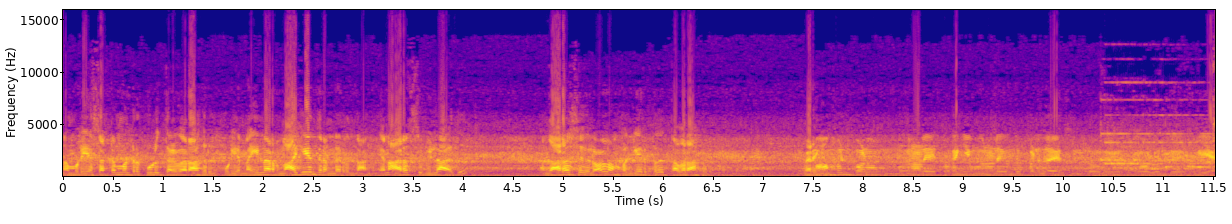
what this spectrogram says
நம்முடைய சட்டமன்ற குழு தலைவராக இருக்கக்கூடிய நயினார் நாகேந்திரன் இருந்தாங்க. ஏன்னா அரசு விழா அது. அந்த அரசு விழாவில் நாம் பங்கேற்பது தவறாக இருக்கும். பாம்பன் பாலம் முதனாலே தொடங்கிய முதனாலே வந்து பழுதாயிருச்சுன்ற ஒரு தகவல் வந்து வெளியே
